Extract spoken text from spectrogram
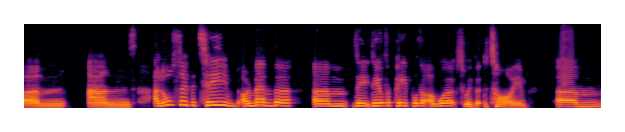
um, and and also the team. I remember um, the the other people that I worked with at the time. Um,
